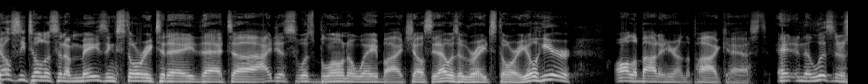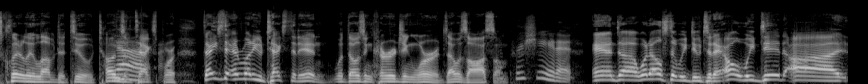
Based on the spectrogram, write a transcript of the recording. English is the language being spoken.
Chelsea told us an amazing story today that uh, I just was blown away by. Chelsea, that was a great story. You'll hear all about it here on the podcast, and, and the listeners clearly loved it too. Tons Yeah. of text for. Thanks to everybody who texted in with those encouraging words. That was awesome. Appreciate it. And uh, what else did we do today? Oh, we did. Uh,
